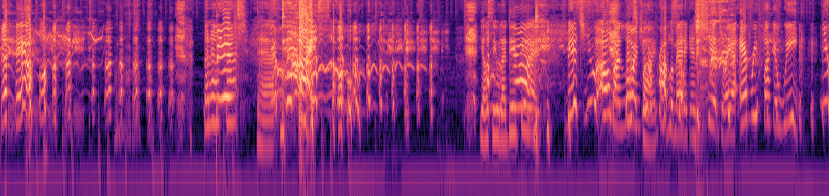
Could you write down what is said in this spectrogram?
Hell, But Bitch. Alright, so y'all see what oh I did there? Bitch, you. Oh my lord, you are problematic as shit, Drea. Every fucking week, you.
